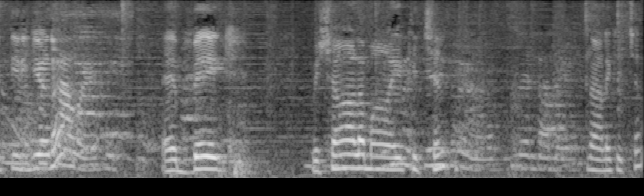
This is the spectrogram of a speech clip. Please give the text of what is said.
എത്തിയിരിക്കുകയാണ്. A big. വിശാലമായ കിച്ചൺ. ഇതാണ് കിച്ചൺ.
